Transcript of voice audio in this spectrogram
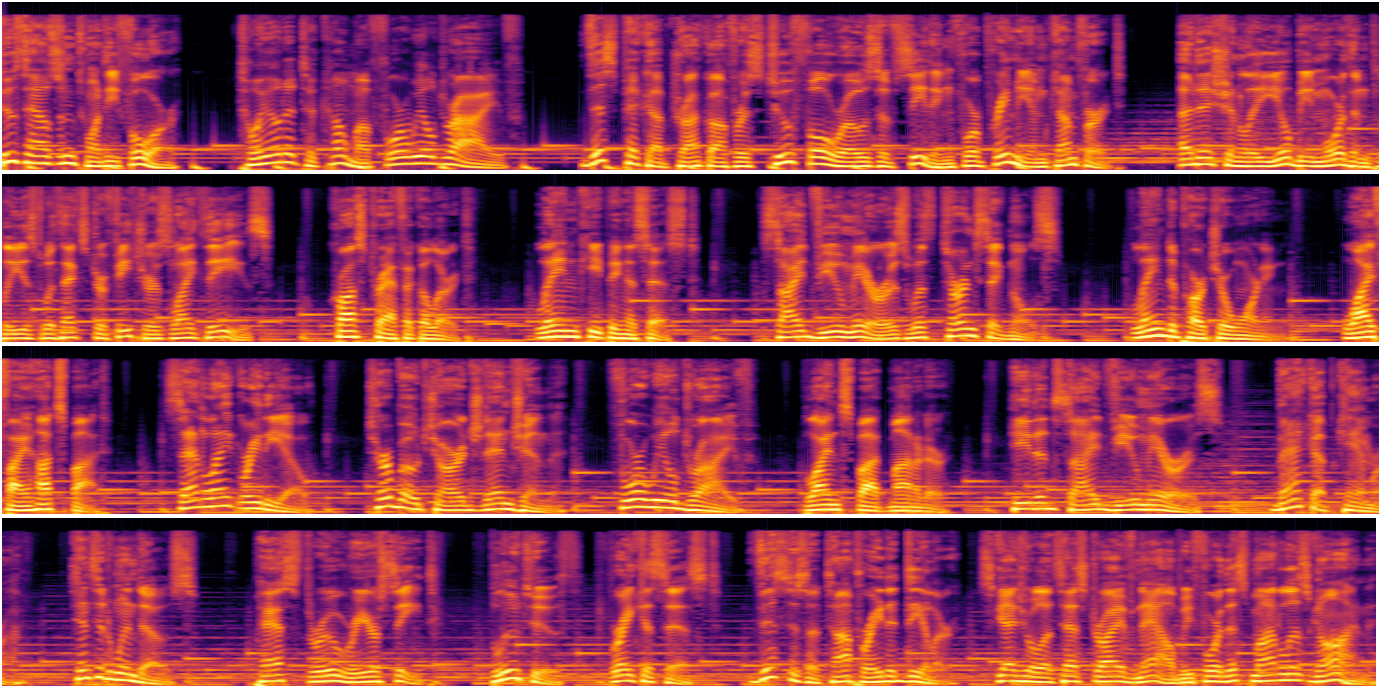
2024 Toyota Tacoma four-wheel drive. This pickup truck offers two full rows of seating for premium comfort. Additionally, you'll be more than pleased with extra features like these. Cross traffic alert, lane keeping assist, side view mirrors with turn signals, lane departure warning, Wi-Fi hotspot, satellite radio, turbocharged engine, four-wheel drive, blind spot monitor, heated side view mirrors, backup camera, tinted windows, pass-through rear seat, Bluetooth, brake assist. This is a top-rated dealer. Schedule a test drive now before this model is gone.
